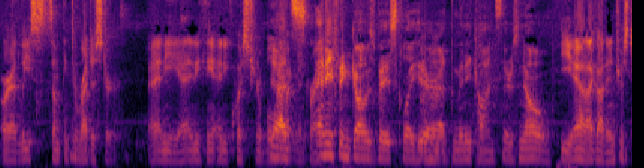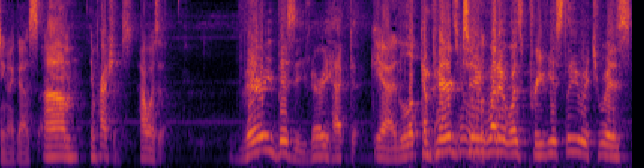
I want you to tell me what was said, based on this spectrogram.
or at least something to register any anything, any questionable yeah, equipment, right? anything goes basically here Mhm. at the mini cons. There's no yeah, that got interesting, I guess. Um, impressions. How was it? very busy, very hectic. Yeah, it looked compared to what like- it was previously, which was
